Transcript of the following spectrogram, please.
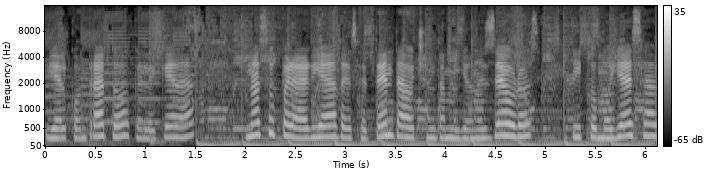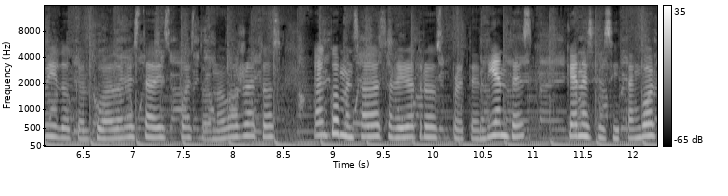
y el contrato que le queda no superaría de 70 a 80 millones de euros y como ya he sabido que el jugador está dispuesto a nuevos retos, han comenzado a salir otros pretendientes que necesitan gol.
